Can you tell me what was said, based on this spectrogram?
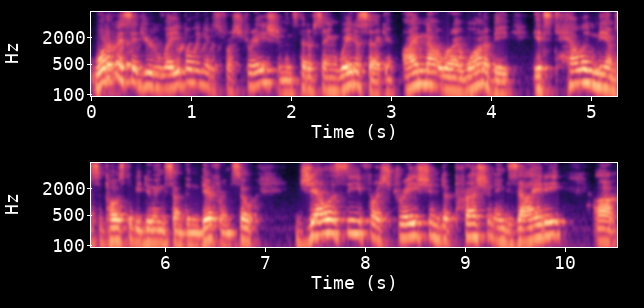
What if I said you're labeling it as frustration instead of saying, wait a second, I'm not where I want to be? It's telling me I'm supposed to be doing something different. So, jealousy, frustration, depression, anxiety, uh,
